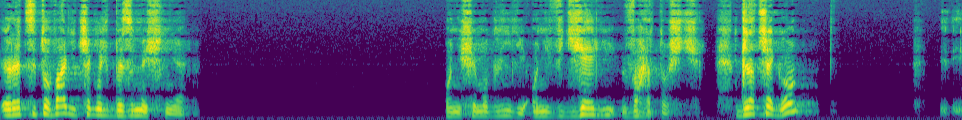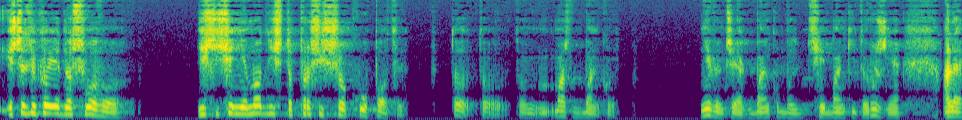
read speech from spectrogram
recytowali czegoś bezmyślnie. Oni się modlili, oni widzieli wartość. Dlaczego? Jeszcze tylko jedno słowo. Jeśli się nie modlisz, to prosisz się o kłopoty. To, to, to masz w banku. Nie wiem, czy jak w banku, bo dzisiaj banki to różnie, ale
